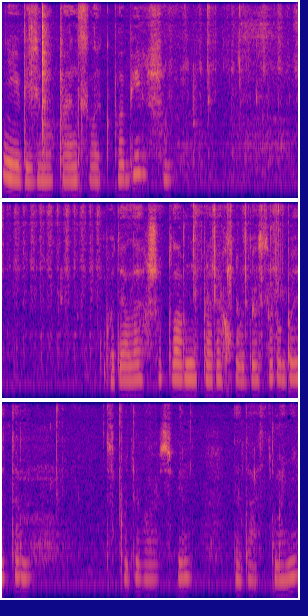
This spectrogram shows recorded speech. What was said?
Ні, візьму пензлик побільше, буде легше плавні переходи зробити. Сподіваюсь, він не дасть мені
